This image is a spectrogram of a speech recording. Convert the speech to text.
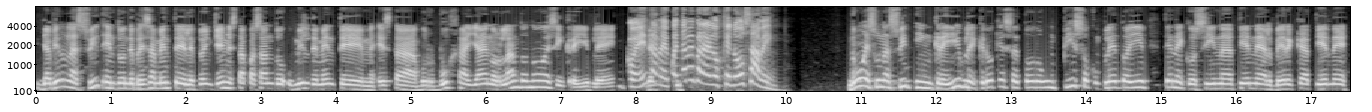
¿Ya, vieron la suite en donde precisamente LeBron James está pasando humildemente esta burbuja ya en Orlando? No, es increíble. ¿eh? Cuéntame, cuéntame para los que no saben. No, es una suite increíble. Creo que es todo un piso completo ahí. Tiene cocina, tiene alberca, tiene.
